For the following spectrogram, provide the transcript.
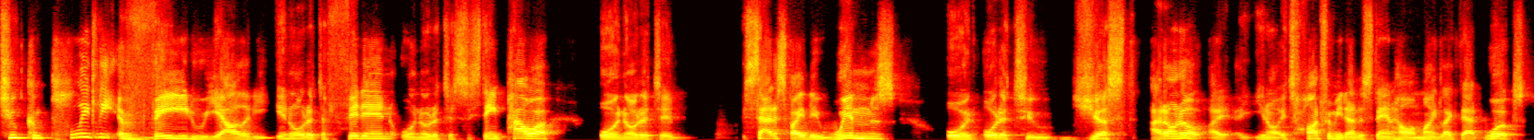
to completely evade reality in order to fit in or in order to sustain power or in order to satisfy their whims or in order to just i don't know i you know it's hard for me to understand how a mind like that works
